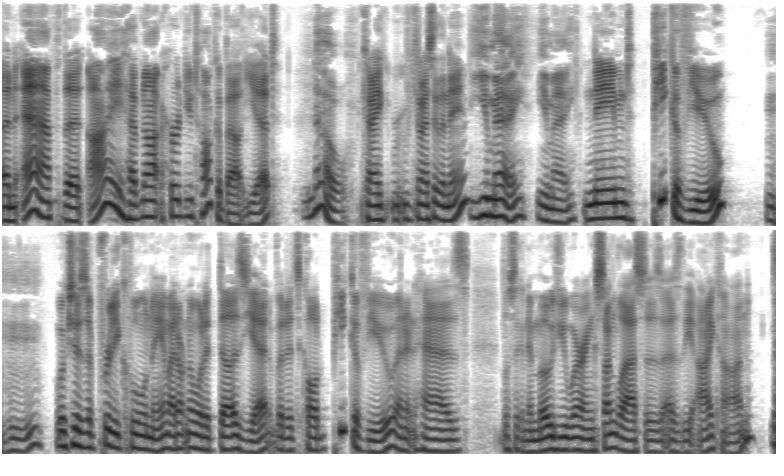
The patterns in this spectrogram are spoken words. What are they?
an app that I have not heard you talk about yet. No, Can I can I say the name? you may. You may. Named PikaView, mm-hmm. which is a pretty cool name. I don't know what it does yet, but it's called PikaView, and it has looks like an emoji wearing sunglasses as the icon.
